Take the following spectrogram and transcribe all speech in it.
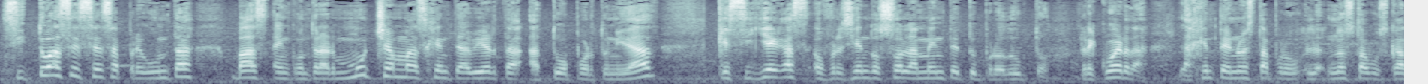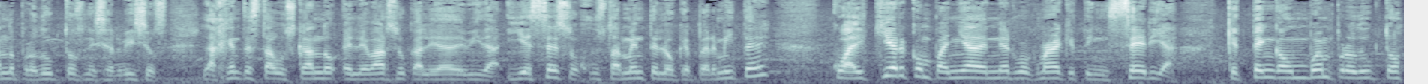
Si tú haces esa pregunta, vas a encontrar mucha más gente abierta a tu oportunidad que si llegas ofreciendo solamente tu producto. Recuerda, la gente no está, no está buscando productos ni servicios, la gente está buscando elevar su calidad de vida. Y es eso justamente lo que permite cualquier compañía de network marketing seria que tenga un buen producto,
